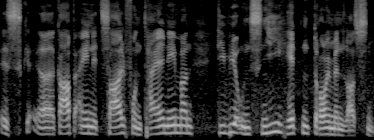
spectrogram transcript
Es äh, gab eine Zahl von Teilnehmern, die wir uns nie hätten träumen lassen.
